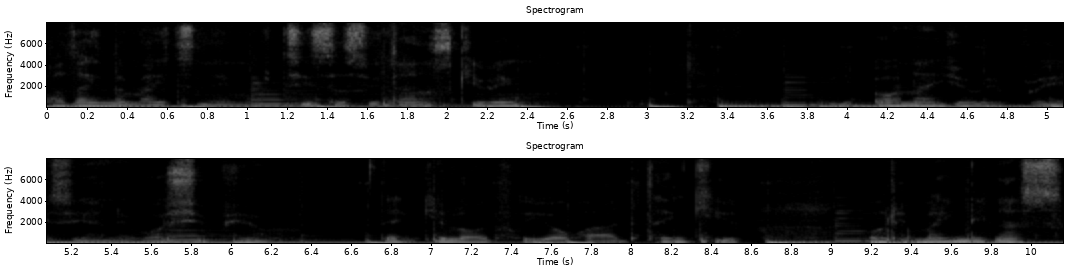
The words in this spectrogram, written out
Father, in the mighty name of Jesus, with thanksgiving, we honor you, we praise you, and we worship you. Thank you, Lord, for your word. Thank you for reminding us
